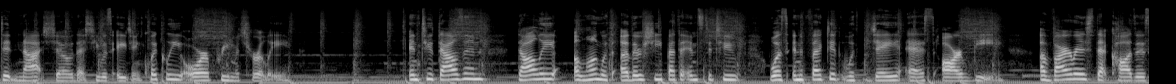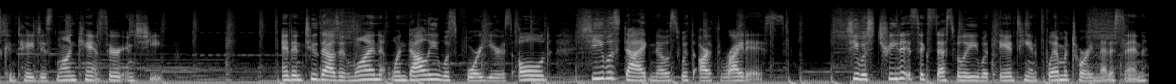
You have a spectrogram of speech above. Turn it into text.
did not show that she was aging quickly or prematurely. In 2000, Dolly, along with other sheep at the Institute, was infected with JSRV, a virus that causes contagious lung cancer in sheep. And in 2001, when Dolly was four years old, she was diagnosed with arthritis. She was treated successfully with anti inflammatory medicine,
